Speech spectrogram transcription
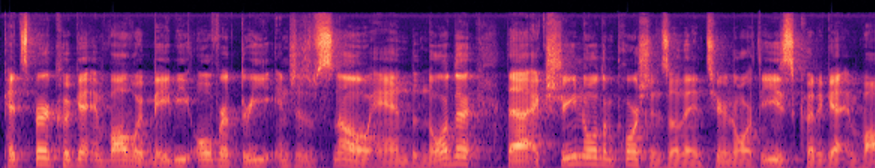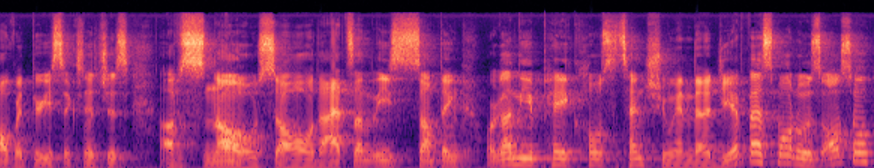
Pittsburgh could get involved with maybe over three inches of snow, and the northern, the extreme northern portions of the interior Northeast could get involved with three six inches of snow. So that's at least something we're gonna need to pay close attention to. And the GFS model is also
